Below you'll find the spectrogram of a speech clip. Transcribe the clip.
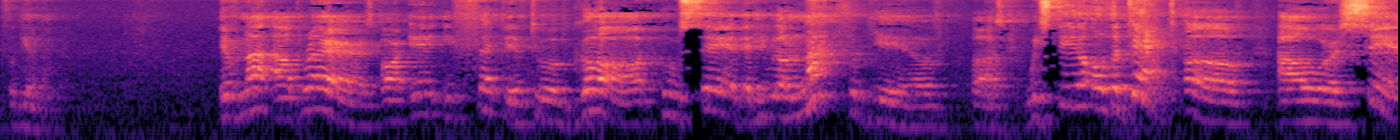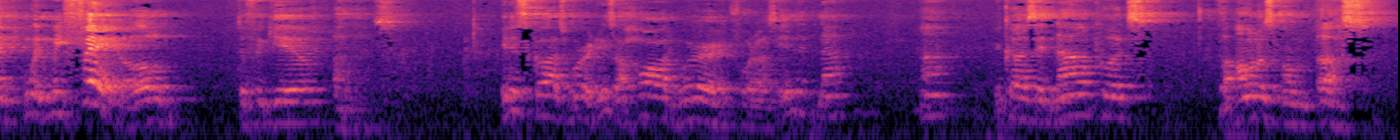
forgiven. If not, our prayers are ineffective to a God who said that he will not forgive us. We still owe the debt of our sin when we fail to forgive others. It is God's word. It is a hard word for us, isn't it not? Huh? Because it now puts the onus on us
